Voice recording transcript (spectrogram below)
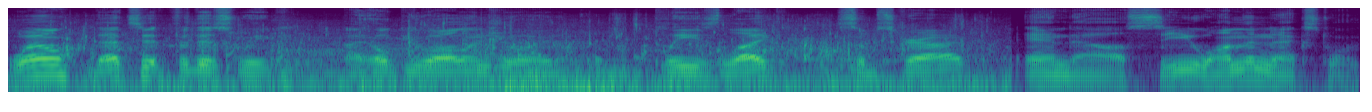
Well, that's it for this week. I hope you all enjoyed. Please like, subscribe, and I'll see you on the next one.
